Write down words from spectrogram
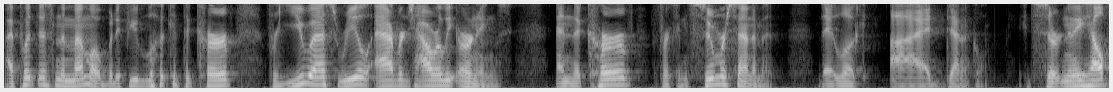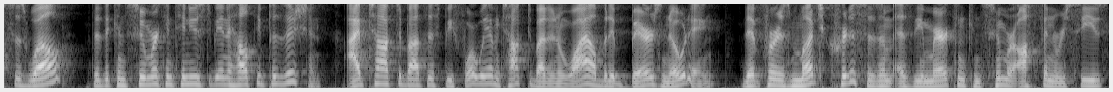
I put this in the memo, but if you look at the curve for U.S. real average hourly earnings and the curve for consumer sentiment, they look identical. It certainly helps as well that the consumer continues to be in a healthy position. I've talked about this before. We haven't talked about it in a while, but it bears noting that for as much criticism as the American consumer often receives,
